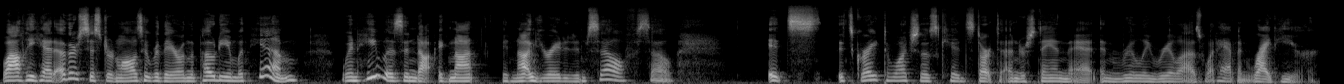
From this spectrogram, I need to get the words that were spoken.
while he had other sister-in-laws who were there on the podium with him when he was inaugurated himself. So it's it's great to watch those kids start to understand that and really realize what happened right here.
